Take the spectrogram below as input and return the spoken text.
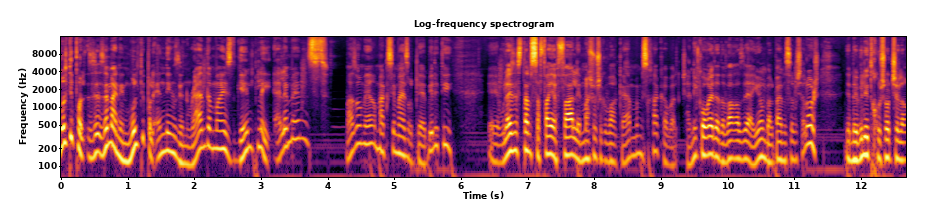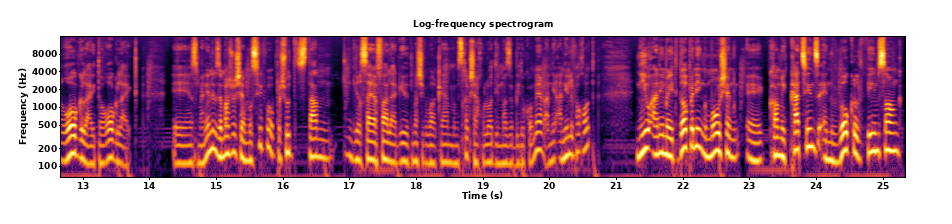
מולטיפול, זה, זה מעניין, מולטיפול endings and randomized gameplay elements, מה זה אומר? maximize replayability. אה, אולי זה סתם שפה יפה למשהו שכבר קיים במשחק, אבל כשאני קורא את הדבר הזה היום ב-2023, זה מביא לי תחושות של roguelite או roguelike. אה, אז מעניין אם זה משהו שהם הוסיפו, או פשוט סתם גרסה יפה להגיד את מה שכבר קיים במשחק, שאנחנו לא יודעים מה זה בדיוק אומר, אני, אני לפחות. New animated opening, motion uh, comic cutscenes and vocal theme song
